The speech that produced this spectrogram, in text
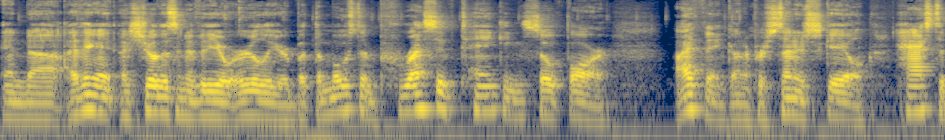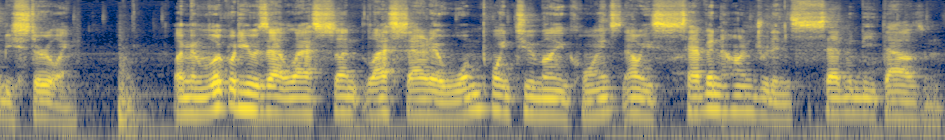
And uh, I think I, showed this in a video earlier, but the most impressive tanking so far I think, on a percentage scale, has to be Sterling. I mean, look what he was at last sun, last Saturday, 1.2 million coins. Now he's 770,000.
